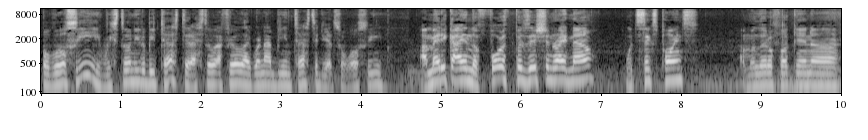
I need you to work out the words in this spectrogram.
But we'll see. We still need to be tested. I still I feel like we're not being tested yet, so we'll see. America in the fourth position right now with six points. I'm a little fucking uh.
